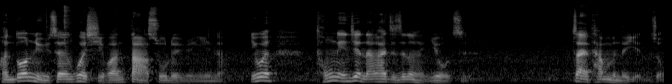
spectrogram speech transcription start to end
很多女生会喜欢大叔的原因呢？因为同年纪男孩子真的很幼稚，在他们的眼中。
